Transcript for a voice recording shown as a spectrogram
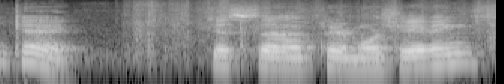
Okay, just uh, clear more shavings.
